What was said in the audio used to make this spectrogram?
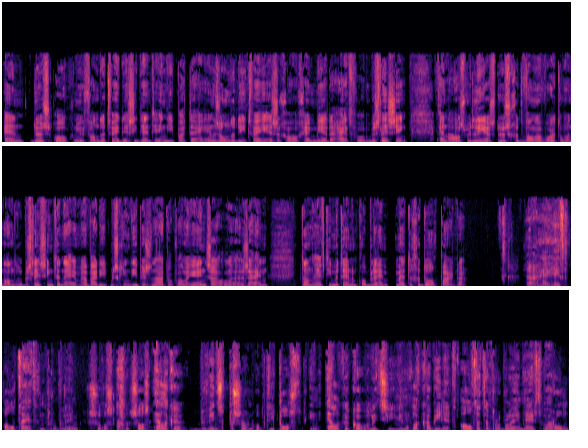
en dus ook nu van de twee dissidenten in die partij. En zonder die twee is er gewoon geen meerderheid voor een beslissing. En als Leers dus gedwongen wordt om een andere beslissing te nemen... waar hij het misschien diep in zijn hart ook wel mee eens zal uh, zijn... dan heeft hij meteen een probleem met de gedoogpartner. Ja, hij heeft altijd een probleem. Zoals, zoals elke bewindspersoon op die post in elke coalitie, in elk kabinet altijd een probleem heeft. Waarom?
